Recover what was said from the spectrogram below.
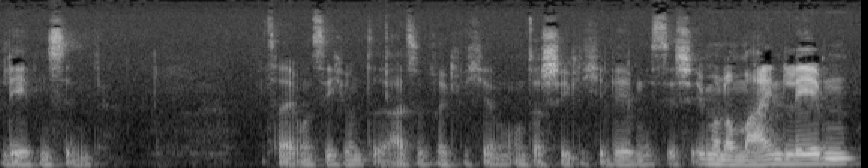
Leben sind. Zwei und sich unter, also wirklich unterschiedliche Leben. Es ist immer nur mein Leben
